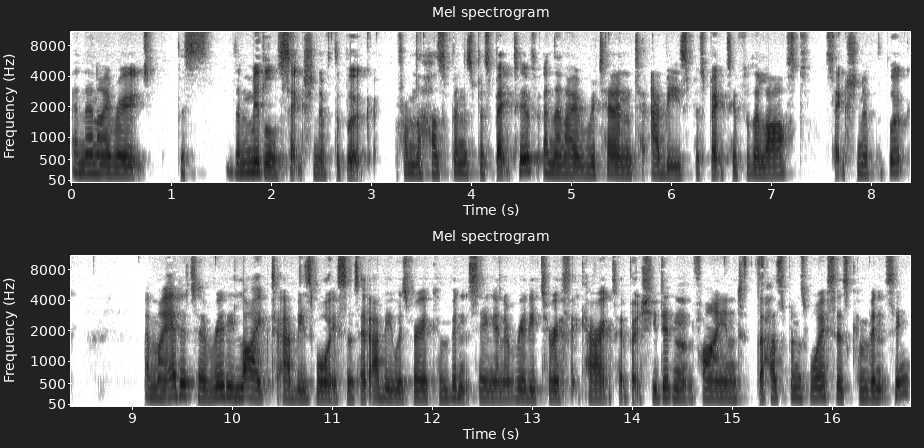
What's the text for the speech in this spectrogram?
and then I wrote the, the middle section of the book from the husband's perspective, and then I returned to Abby's perspective for the last section of the book. And my editor really liked Abby's voice and said Abby was very convincing and a really terrific character, but she didn't find the husband's voice as convincing.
